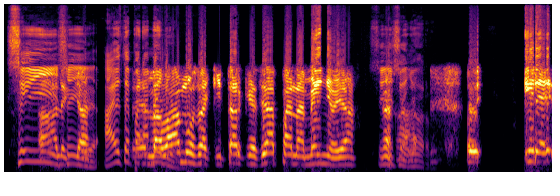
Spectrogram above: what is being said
Sí, a Alex, sí, ya. a este Eh, panameño. La vamos a quitar, que sea panameño ya. Sí, señor. Mire,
